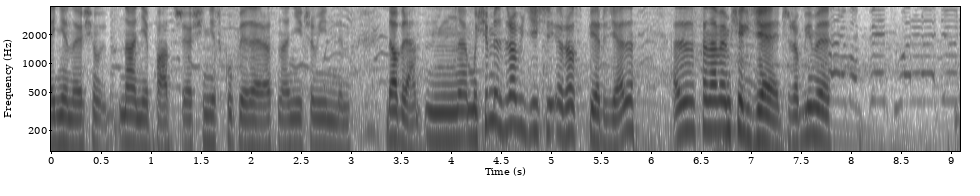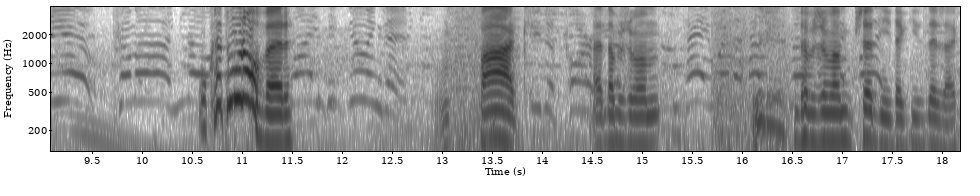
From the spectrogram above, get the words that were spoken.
Ej, nie no, ja się na nie patrzę, ja się nie skupię teraz na niczym innym. Dobra, mm, musimy zrobić gdzieś rozpierdziel, ale zastanawiam się gdzie, czy robimy... Ukradł mu rower! Fuck! Ale dobrze mam, dobrze mam przedni taki zderzak.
